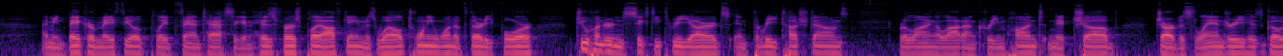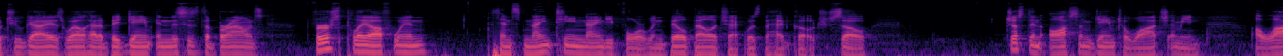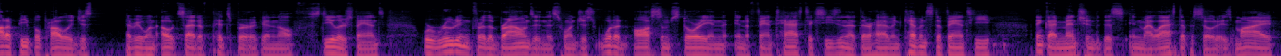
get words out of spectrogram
I mean, Baker Mayfield played fantastic in his first playoff game as well 21 of 34, 263 yards, and three touchdowns, relying a lot on Kareem Hunt, Nick Chubb, Jarvis Landry, his go to guy as well, had a big game. And this is the Browns' first playoff win since 1994 when Bill Belichick was the head coach. So, just an awesome game to watch. I mean, a lot of people, probably just everyone outside of Pittsburgh and all Steelers fans, were rooting for the Browns in this one. Just what an awesome story and, and a fantastic season that they're having. Kevin Stefanski, I think I mentioned this in my last episode, is my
